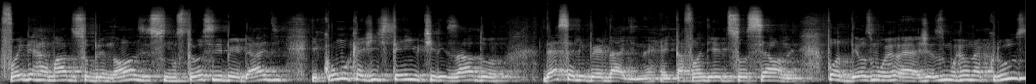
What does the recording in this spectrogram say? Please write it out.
foi derramado sobre nós, isso nos trouxe liberdade e como que a gente tem utilizado dessa liberdade, né? A gente tá falando de rede social, né? Pô, Deus morreu, é, Jesus morreu na cruz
